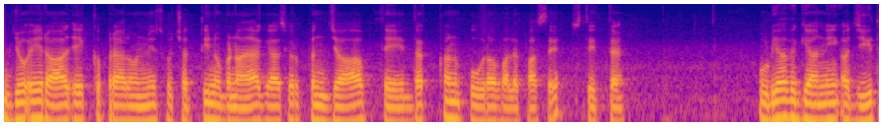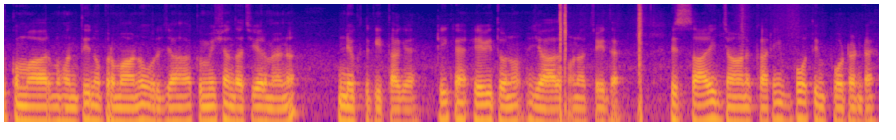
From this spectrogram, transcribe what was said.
ਜੋ ਇਹ ਰਾਜ 1 ਅਪ੍ਰੈਲ 1936 ਨੂੰ ਬਣਾਇਆ ਗਿਆ ਸੀ ਔਰ ਪੰਜਾਬ ਦੇ ਦੱਖਣ ਪੂਰਬ ਵਾਲੇ ਪਾਸੇ ਸਥਿਤ ਹੈ। ਉੜੀਆ ਵਿਗਿਆਨੀ ਅਜੀਤ ਕੁਮਾਰ ਮੋਹੰਤੀ ਨੂੰ ਪਰਮਾਣੂ ਊਰਜਾ ਕਮਿਸ਼ਨ ਦਾ ਚੇਅਰਮੈਨ ਨਿਯੁਕਤ ਕੀਤਾ ਗਿਆ। ਠੀਕ ਹੈ, ਇਹ ਵੀ ਤੁਹਾਨੂੰ ਯਾਦ ਹੋਣਾ ਚਾਹੀਦਾ ਹੈ। ਇਹ ਸਾਰੀ ਜਾਣਕਾਰੀ ਬਹੁਤ ਇੰਪੋਰਟੈਂਟ ਹੈ।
